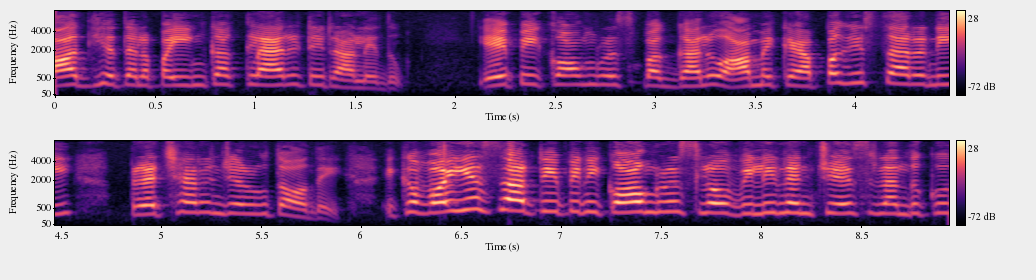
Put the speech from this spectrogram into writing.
బాధ్యతలపై ఇంకా క్లారిటీ రాలేదు. ఏపీ కాంగ్రెస్ పగ్గాలు ఆమెకి అప్పగిస్తారని ప్రచారం జరుగుతోంది. ఇక వైఎస్ఆర్టీపీని కాంగ్రెస్లో విలీనం చేసినందుకు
